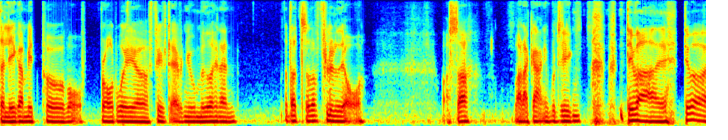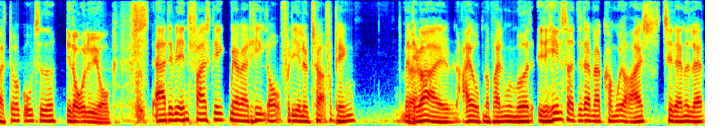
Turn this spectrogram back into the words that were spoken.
der ligger midt på, hvor Broadway og Fifth Avenue møder hinanden. Og der, så der flyttede jeg over. Og så var der gang i butikken. det, var, øh, det, var, det var gode tider. Et år i New York. Ja, det endte faktisk ikke med at være et helt år, fordi jeg løb tør for penge. Men Ja. det var øh, en eye-opener på alle mulige måder. I det hele taget, det der med at komme ud og rejse til et andet land,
